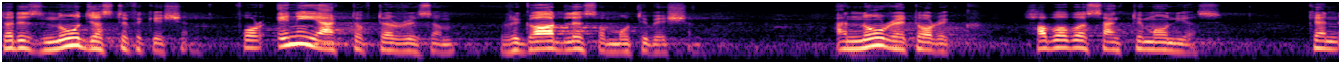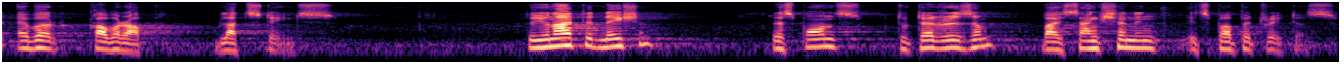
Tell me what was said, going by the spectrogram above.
there is no justification for any act of terrorism regardless of motivation, and no rhetoric, however sanctimonious, can ever cover up bloodstains. The United Nations responds to terrorism by sanctioning its perpetrators.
